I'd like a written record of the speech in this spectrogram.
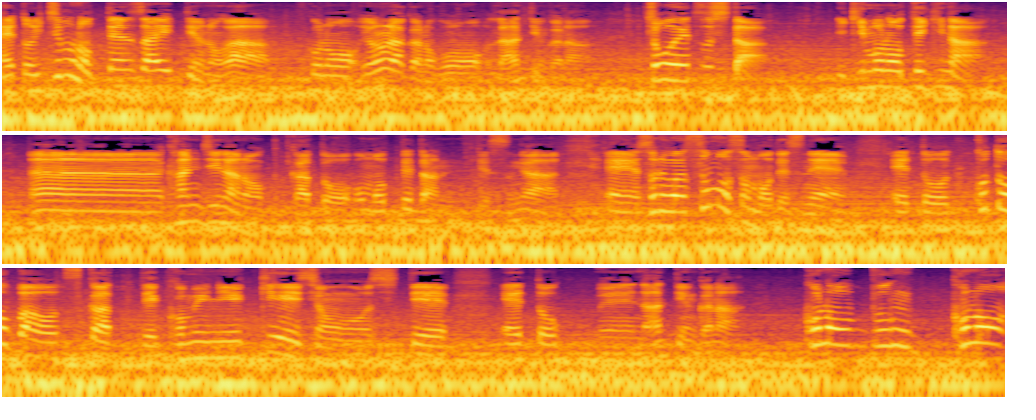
えっと、一部の天才っていうのが、この世の中のこの、なんていうかな、超越した生き物的な、あー感じなのかと思ってたんですが、えーそれはそもそもですね、えっと、言葉を使ってコミュニケーションをして、えっと、えーなんていうんかな、この文、この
